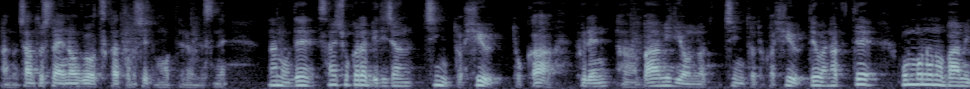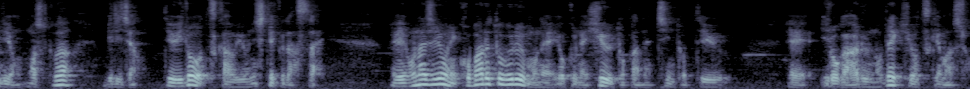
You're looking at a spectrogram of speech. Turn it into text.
あの、ちゃんとした絵の具を使ってほしいと思ってるんですね。なので、最初からビリジャンチントヒューとか、フレン、バーミリオンのチントとかヒューではなくて、本物のバーミリオン、もしくはビリジャンっていう色を使うようにしてください。えー、同じようにコバルトブルーもね、よくね、ヒューとかね、チントっていう、えー、色があるので気をつけましょ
